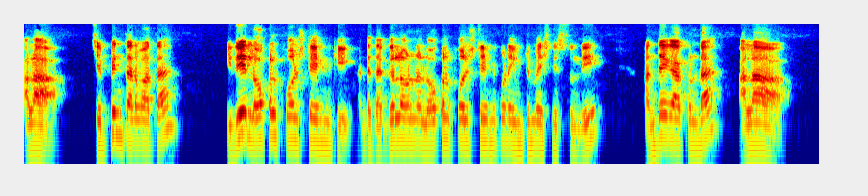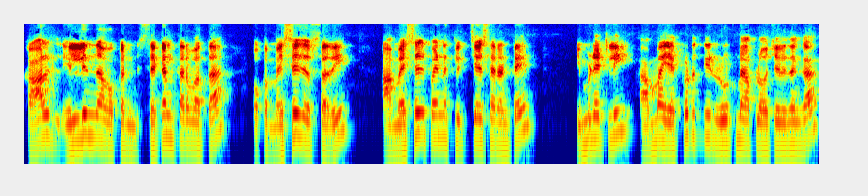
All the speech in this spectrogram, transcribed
అలా చెప్పిన తర్వాత ఇదే లోకల్ పోలీస్ స్టేషన్కి అంటే దగ్గరలో ఉన్న లోకల్ పోలీస్ స్టేషన్ కూడా ఇంటిమేషన్ ఇస్తుంది. అంతేకాకుండా అలా కాల్ వెళ్ళిన ఒక సెకండ్ తర్వాత ఒక మెసేజ్ వస్తుంది. ఆ మెసేజ్ పైన క్లిక్ చేశారంటే ఇమీడియట్లీ అమ్మాయి ఎక్కడ రూట్ మ్యాప్లో వచ్చే విధంగా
